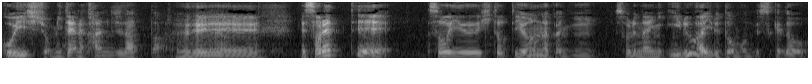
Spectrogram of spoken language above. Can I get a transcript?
こいいっしょみたいな感じだったへでそれってそういう人って世の中にそれなりにいるはいると思うんですけど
